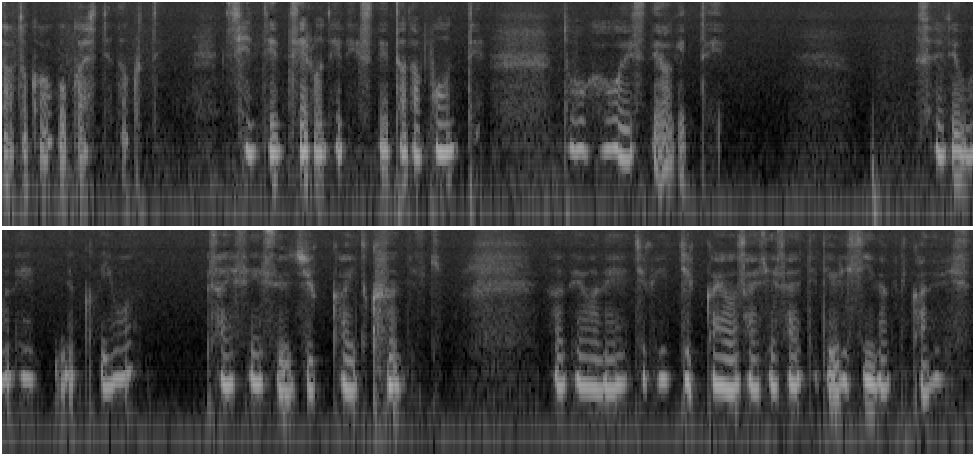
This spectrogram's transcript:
ターとか動かしてなくて。宣伝ゼロでですねただポンって動画をですね上げてそれでもねなんか今再生数10回とかなんですけど。でもね 10, 10回も再生されてて嬉しいなって感じです。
